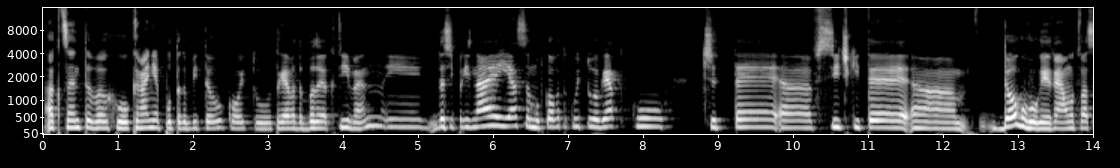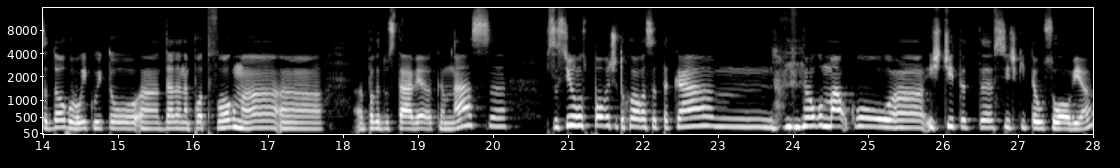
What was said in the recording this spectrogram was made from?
акцента върху крайния потребител, който трябва да бъде активен и да си призная и аз съм от хората, които рядко чете а, всичките а, договори, реално това са договори, които а, дадена платформа а, предоставя към нас. Със сигурност повечето хора са така. Много малко а, изчитат всичките условия.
